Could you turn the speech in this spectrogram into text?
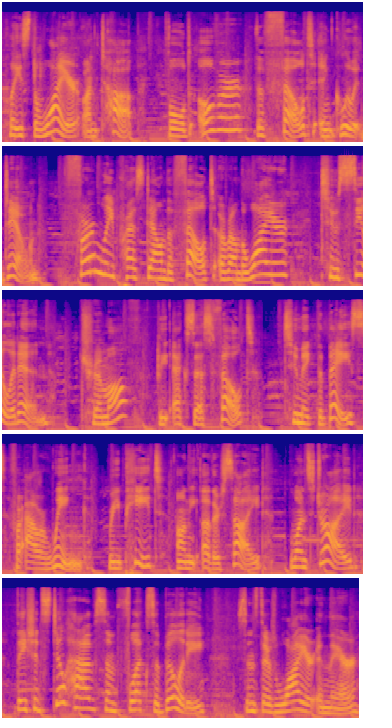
place the wire on top, fold over the felt and glue it down. Firmly press down the felt around the wire to seal it in. Trim off the excess felt to make the base for our wing. Repeat on the other side. Once dried, they should still have some flexibility since there's wire in there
